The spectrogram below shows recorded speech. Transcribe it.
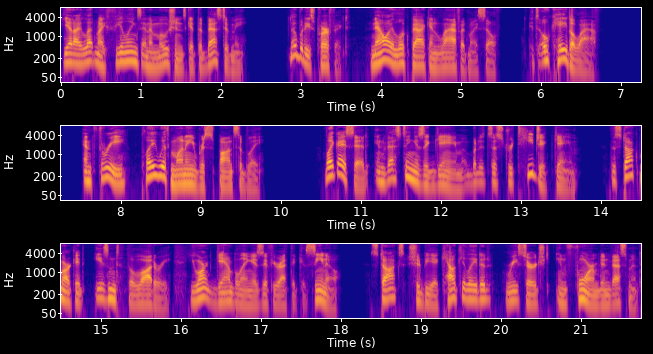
yet I let my feelings and emotions get the best of me. Nobody's perfect. Now I look back and laugh at myself. It's okay to laugh. And three, play with money responsibly. Like I said, investing is a game, but it's a strategic game. The stock market isn't the lottery. You aren't gambling as if you're at the casino. Stocks should be a calculated, researched, informed investment.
